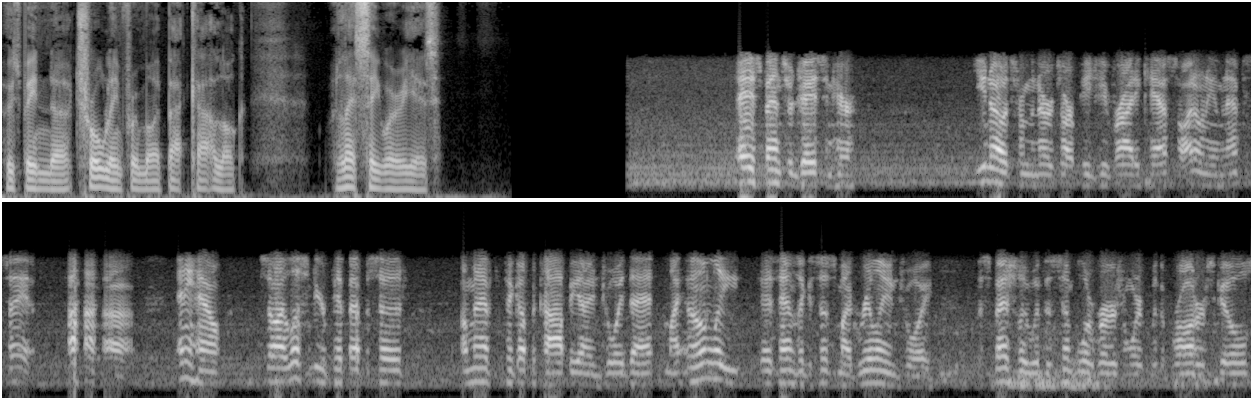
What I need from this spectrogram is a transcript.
who's been uh, trawling through my back catalogue. Let's see where he is. Hey, Spencer, Jason here. You know it's from the Nerds RPG Variety Cast, so I don't even have to say it. Anyhow, so I listened to your Pip episode. I'm gonna have to pick up a copy. I enjoyed that. My only, it sounds like a system I'd really enjoy, especially with the simpler version with, with the broader skills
